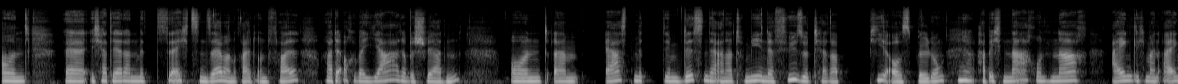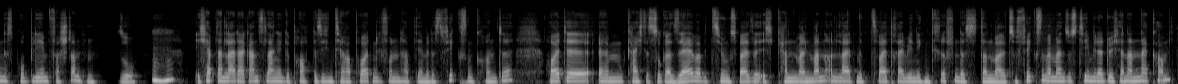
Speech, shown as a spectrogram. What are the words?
Und äh, ich hatte ja dann mit 16 selber einen Reitunfall und hatte auch über Jahre Beschwerden. Und ähm, erst mit dem Wissen der Anatomie in der Physiotherapieausbildung Ja. habe ich nach und nach eigentlich mein eigenes Problem verstanden. So. Ich habe dann leider ganz lange gebraucht, bis ich einen Therapeuten gefunden habe, der mir das fixen konnte. Heute ähm, kann ich das sogar selber, beziehungsweise ich kann meinen Mann anleiten, mit zwei, drei wenigen Griffen das dann mal zu fixen, wenn mein System wieder durcheinander kommt.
